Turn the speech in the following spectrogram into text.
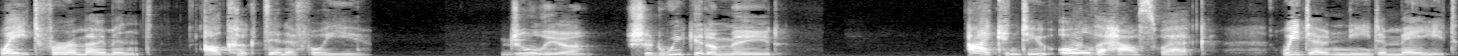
Wait for a moment. I'll cook dinner for you. Julia, should we get a maid? I can do all the housework. We don't need a maid.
